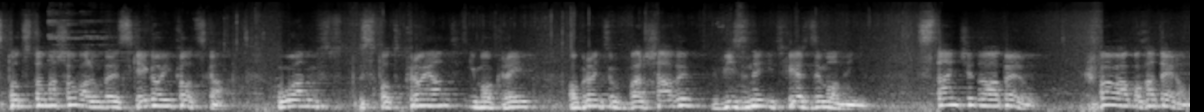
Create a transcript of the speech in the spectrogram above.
spod Tomaszowa Lubelskiego i Kocka, ułanów spod Krojant i Mokrej, obrońców Warszawy, Wizny i Twierdzy Modlin. Stańcie do apelu. Chwała bohaterom!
